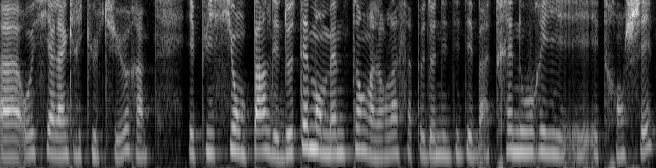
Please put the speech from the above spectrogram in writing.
euh, aussi à l'agriculture. Et puis si on parle des deux thèmes en même temps, alors là, ça peut donner des débats très nourris et, et tranchés.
